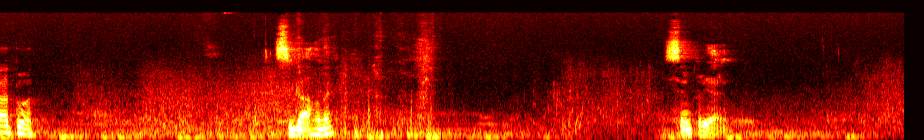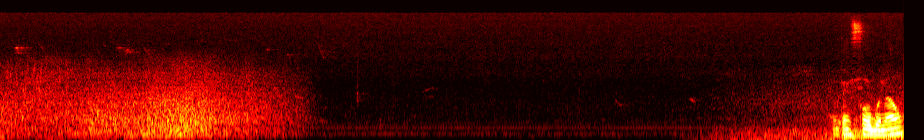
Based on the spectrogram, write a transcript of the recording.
Qual é a tua? Cigarro, né? Sempre é. Não tem fogo não?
